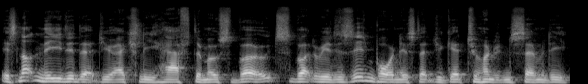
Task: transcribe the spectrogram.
it's not needed that you actually have the most votes, but what is important is that you get 270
